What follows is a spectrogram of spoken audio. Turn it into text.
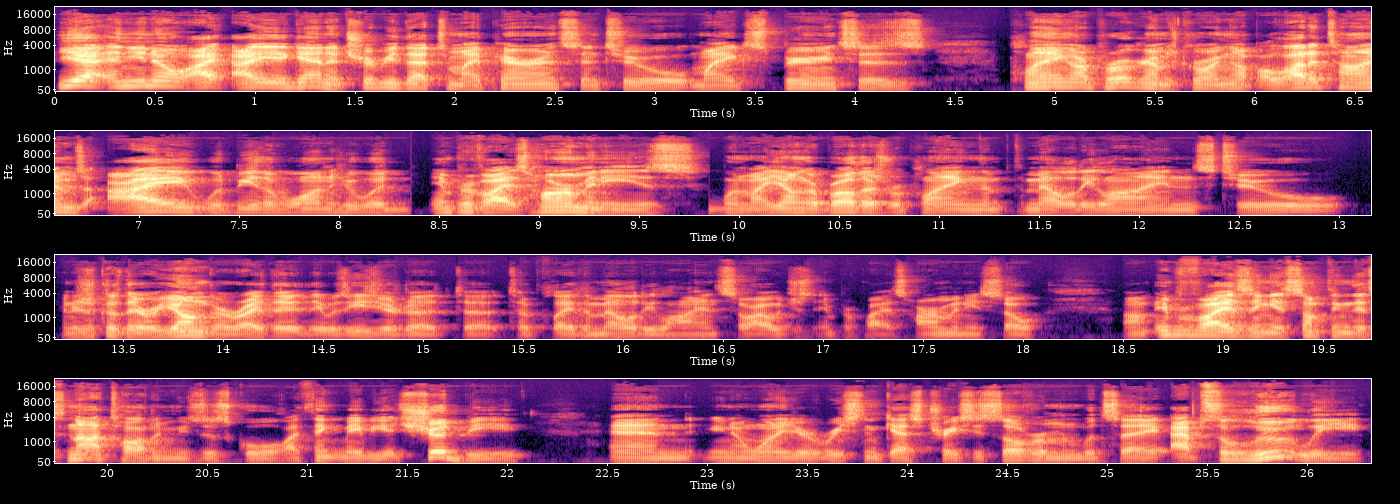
Yeah, and you know, I, I again attribute that to my parents and to my experiences playing our programs growing up. A lot of times I would be the one who would improvise harmonies when my younger brothers were playing the, the melody lines to, and just because they were younger, right? They, it was easier to, to, to, play the melody lines. So I would just improvise harmonies. So um, improvising is something that's not taught in music school. I think maybe it should be. And you know, one of your recent guests, Tracy Silverman, would say, absolutely,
